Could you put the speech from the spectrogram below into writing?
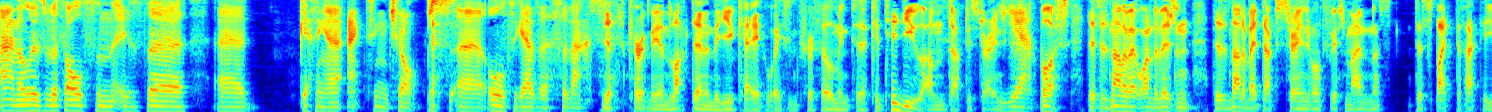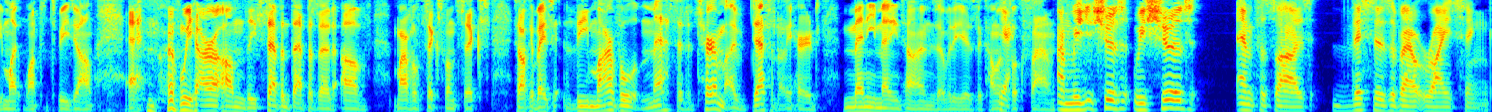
And Elizabeth Olsen is there, uh, getting her acting chops, Yes. uh, all together for that. Yes, currently in lockdown in the UK, waiting for filming to continue on Doctor Strange. Yeah. But this is not about WandaVision. This is not about Doctor Strange Multiverse Madness, despite the fact that you might want it to be, John. Um, we are on the seventh episode of Marvel 616, talking about the Marvel method, a term I've definitely heard many, many times over the years as a comic book fan. And we should, we should emphasize this is about writing,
